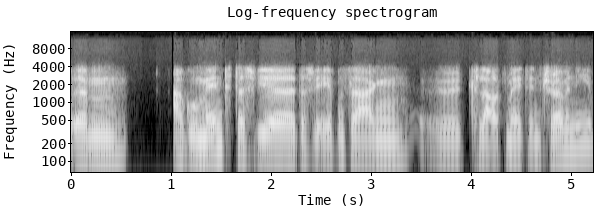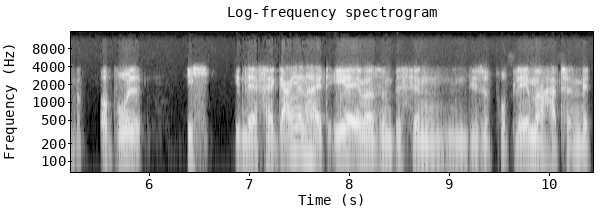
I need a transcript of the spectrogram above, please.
ähm, Argument, dass wir, dass wir eben sagen, äh, Cloud Made in Germany, obwohl ich in der Vergangenheit eher immer so ein bisschen diese Probleme hatte mit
